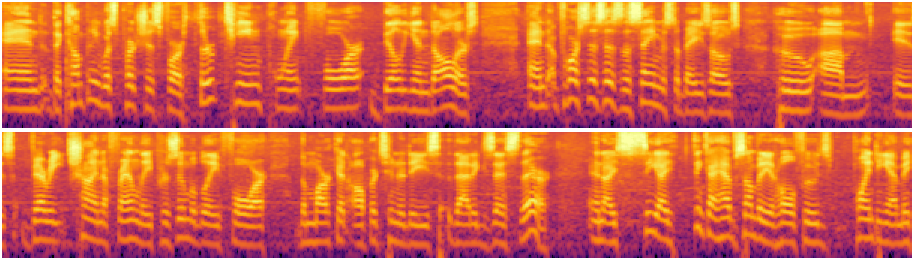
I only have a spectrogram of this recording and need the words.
and the company was purchased for $13.4 billion. And of course, this is the same Mr. Bezos who um, is very China friendly, presumably for the market opportunities that exist there. And I see, I think I have somebody at Whole Foods pointing at me.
